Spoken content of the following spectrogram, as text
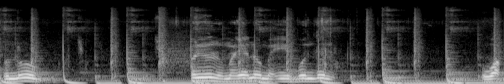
Sunog. Ayun, oh, may ano, may ibon dun. Wak.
